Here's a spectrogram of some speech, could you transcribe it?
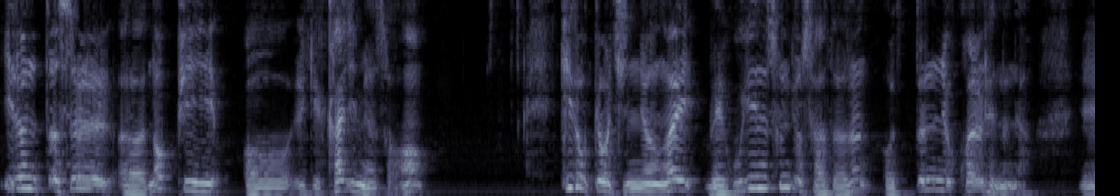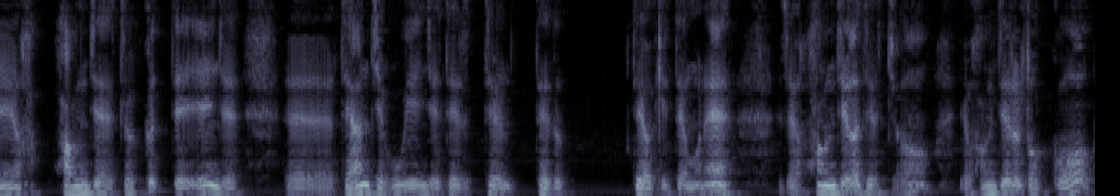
이런 뜻을 어, 높이 어, 이렇게 가지면서 기독교 진영의 외국인 선교사들은 어떤 역할을 했느냐? 예, 황제, 저 그때에 이제 에, 대한제국이 이제 되, 되, 되었기 때문에 이제 황제가 되었죠. 황제를 돕고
